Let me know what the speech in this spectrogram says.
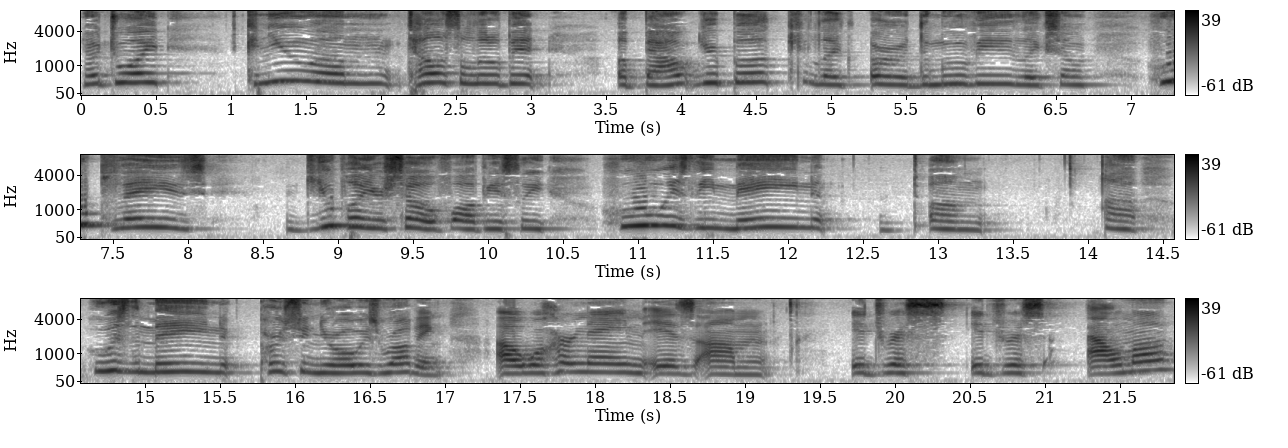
Now, Dwight, can you um tell us a little bit about your book, like or the movie, like so who plays? You play yourself, obviously. Who is the main um uh who is the main person you're always robbing? Uh, well, her name is um, Idris Idris Alma.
